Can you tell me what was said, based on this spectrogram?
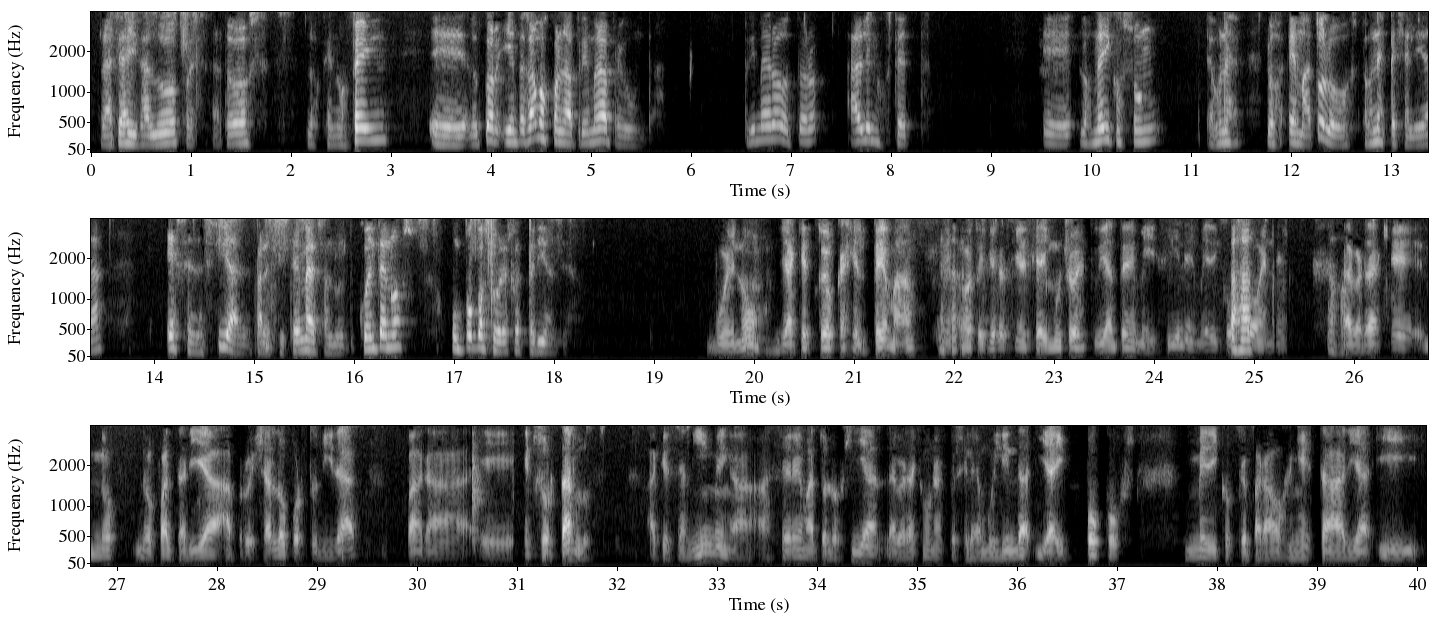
Gracias y saludos pues, a todos los que nos ven. Eh, doctor, y empezamos con la primera pregunta. Primero, doctor, hábleme usted. Eh, los médicos son, los hematólogos, es una especialidad esencial para el sistema de salud. Cuéntenos un poco sobre su experiencia. Bueno, ya que tocas el tema, no te quiero decir si hay muchos estudiantes de medicina y médicos jóvenes, la verdad es que nos, faltaría aprovechar la oportunidad para eh, exhortarlos a que se animen a, a, hacer hematología. La verdad es que es una especialidad muy linda y hay pocos médicos preparados en esta área y,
